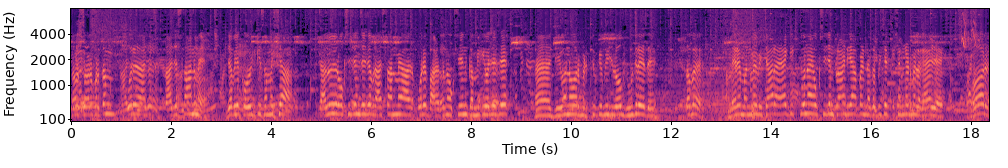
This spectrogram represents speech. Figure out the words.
तो सर्वप्रथम पूरे राजस्थान में जब ये कोविड की समस्या चालू हुई ऑक्सीजन से जब राजस्थान में पूरे भारत में ऑक्सीजन कमी की वजह से जीवन और मृत्यु के बीच लोग जूझ रहे थे, तब मेरे मन में विचार आया कि क्यों ना ऑक्सीजन प्लांट यहाँ पर नगर परिषद किशनगढ़ में लगाया जाए। और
